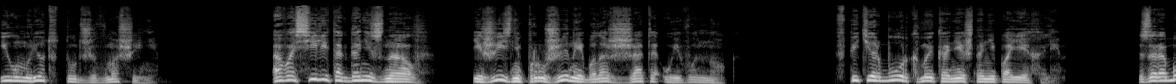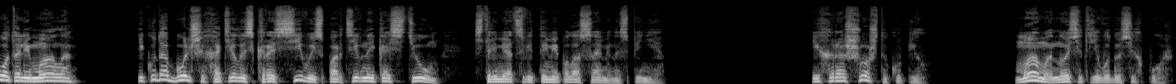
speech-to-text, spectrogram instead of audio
и умрет тут же в машине. А Василий тогда не знал, и жизнь пружиной была сжата у его ног. В Петербург мы, конечно, не поехали. Заработали мало, и куда больше хотелось красивый спортивный костюм с тремя цветными полосами на спине. И хорошо, что купил. Мама носит его до сих пор.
